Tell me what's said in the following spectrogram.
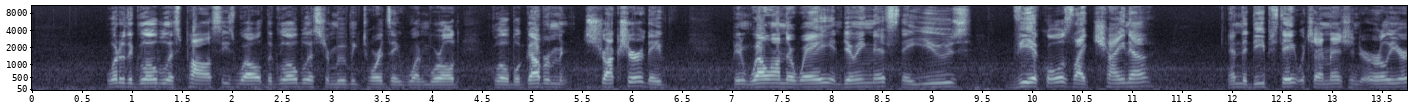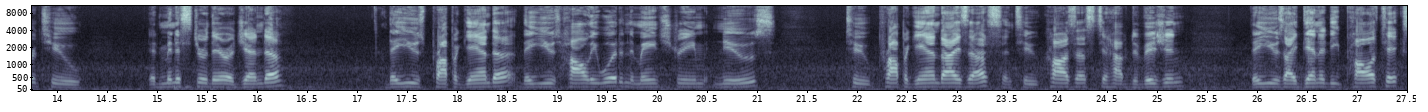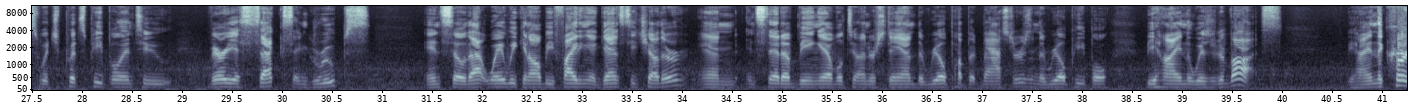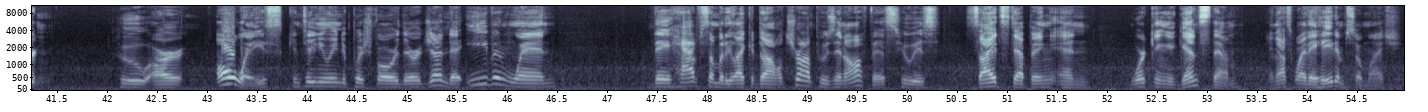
What are the globalist policies? Well, the globalists are moving towards a one world global government structure. They've been well on their way in doing this. They use vehicles like China and the deep state, which I mentioned earlier, to administer their agenda. They use propaganda, they use Hollywood and the mainstream news to propagandize us and to cause us to have division. They use identity politics, which puts people into various sects and groups and so that way we can all be fighting against each other. And instead of being able to understand the real puppet masters and the real people behind the Wizard of Oz, behind the curtain, who are always continuing to push forward their agenda, even when they have somebody like a Donald Trump who's in office who is sidestepping and working against them. And that's why they hate him so much.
